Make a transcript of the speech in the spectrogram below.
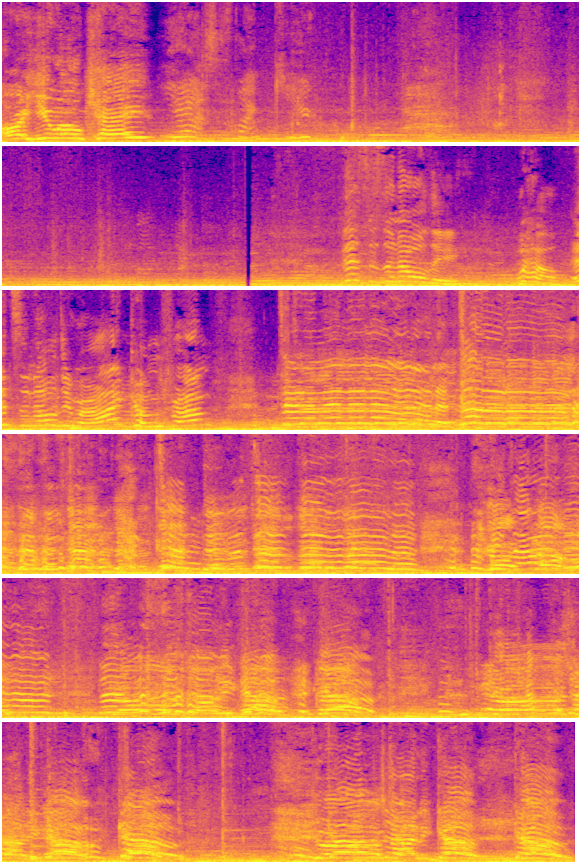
Are you okay? Yes, thank you. This is an oldie. Well, it's an oldie where I come from. Johnny, go! Go! Go, Johnny, go! Go! Go, Johnny, go! Go!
